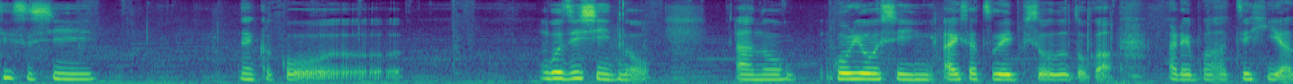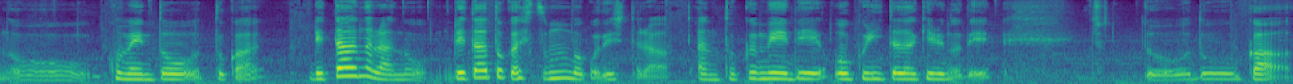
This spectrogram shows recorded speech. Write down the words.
ですしなんかこうご自身のあのご両親挨拶エピソードとかあれば是非あのコメントとかレターならあのレターとか質問箱でしたらあの匿名でお送りいただけるのでちょっとどうか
